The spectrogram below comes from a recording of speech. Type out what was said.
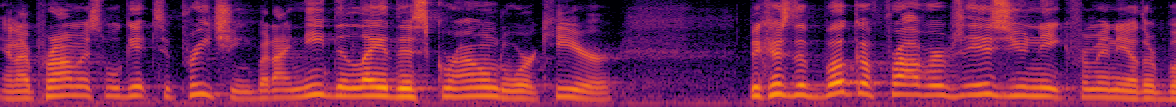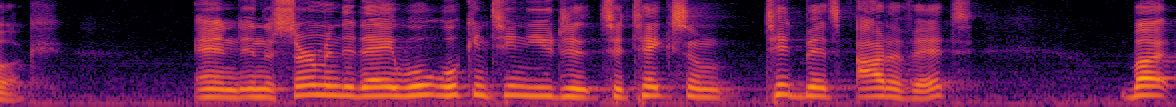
And I promise we'll get to preaching, but I need to lay this groundwork here because the book of Proverbs is unique from any other book. And in the sermon today, we'll, we'll continue to, to take some tidbits out of it. But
